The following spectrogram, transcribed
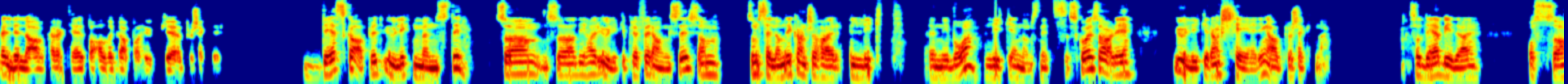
veldig lav karakter på alle gapahuk-prosjekter. Det skaper et ulikt mønster. Så, så de har ulike preferanser som, som selv om de kanskje har likt nivå, lik gjennomsnittsscore, så har de ulike rangering av prosjektene. Så det bidrar også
